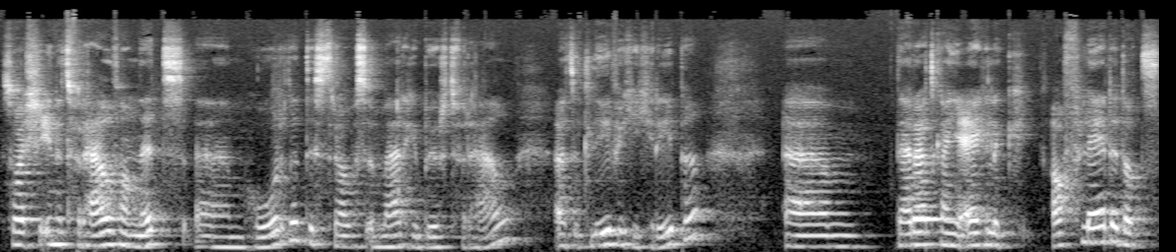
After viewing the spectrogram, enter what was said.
Zoals je in het verhaal van net um, hoorde, het is trouwens een waar gebeurd verhaal, uit het leven gegrepen. Um, daaruit kan je eigenlijk afleiden dat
